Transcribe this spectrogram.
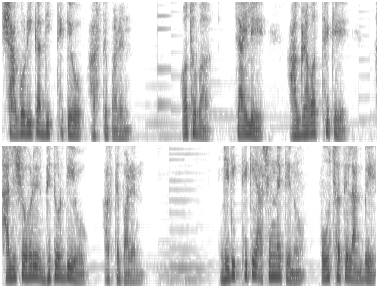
সাগরিকা দিক থেকেও আসতে পারেন, অথবা চাইলে আগ্রাবাদ থেকে হালি শহরের ভিতর দিয়েও আসতে পারেন। যেদিক থেকে আসেন না কেন, পৌঁছাতে লাগবে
